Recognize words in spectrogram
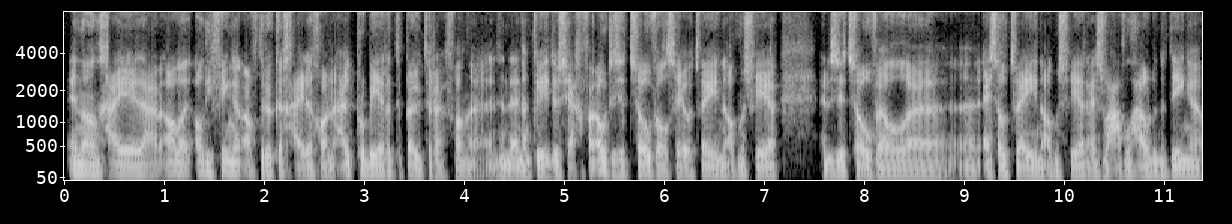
En dan ga je daar alle, al die vingerafdrukken ga je er gewoon uit proberen te peuteren. Van, eh, en, en dan kun je dus zeggen van, oh, er zit zoveel CO2 in de atmosfeer. En er zit zoveel eh, eh, SO2 in de atmosfeer. En zwavelhoudende dingen.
